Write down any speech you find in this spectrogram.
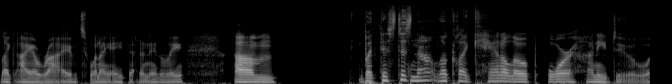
like I arrived when I ate that in Italy. Um but this does not look like cantaloupe or honeydew.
